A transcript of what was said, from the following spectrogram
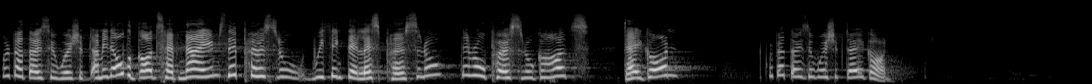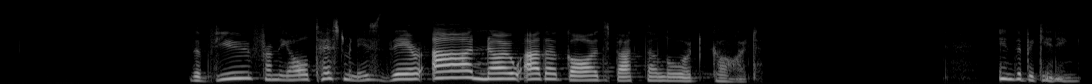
What about those who worship? I mean, all the gods have names. They're personal. We think they're less personal. They're all personal gods. Dagon. What about those who worship Dagon? The view from the Old Testament is there are no other gods but the Lord God. In the beginning.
